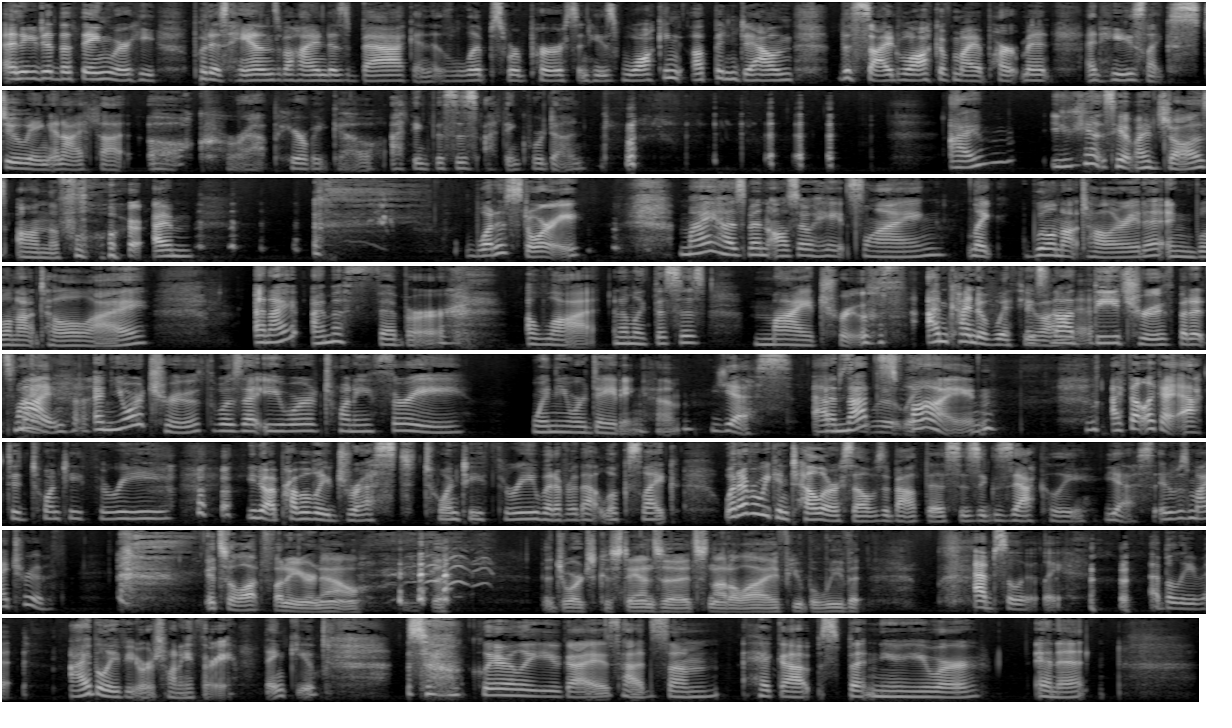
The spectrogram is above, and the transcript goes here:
and he did the thing where he put his hands behind his back and his lips were pursed and he's walking up and down the sidewalk of my apartment and he's like stewing and I thought, "Oh crap, here we go. I think this is I think we're done." I'm you can't see it my jaw's on the floor. I'm What a story. My husband also hates lying, like will not tolerate it and will not tell a lie. And I, I'm a fibber a lot. And I'm like, this is my truth. I'm kind of with you. It's not this. the truth, but it's mine. mine. And your truth was that you were 23 when you were dating him. Yes, absolutely. And that's fine. I felt like I acted 23. you know, I probably dressed 23, whatever that looks like. Whatever we can tell ourselves about this is exactly, yes, it was my truth. It's a lot funnier now. The, the George Costanza, it's not a lie if you believe it. Absolutely. I believe it. I believe you were 23. Thank you. So clearly, you guys had some hiccups, but knew you were in it.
